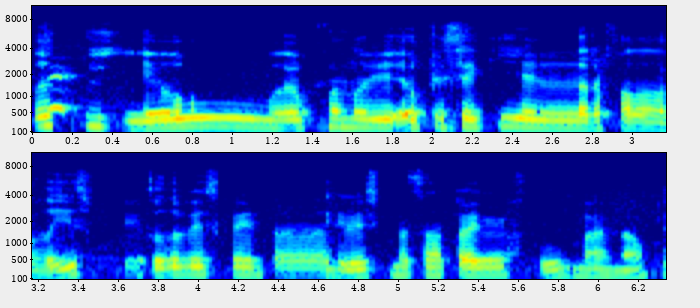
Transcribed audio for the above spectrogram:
assim, eu, eu quando eu, eu pensei que a galera falava isso, porque toda vez que eu entrava na igreja começava a pegar fogo, mas não.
